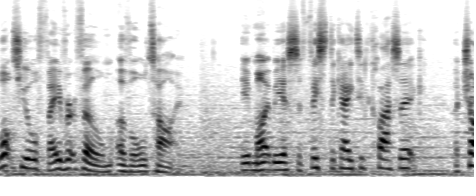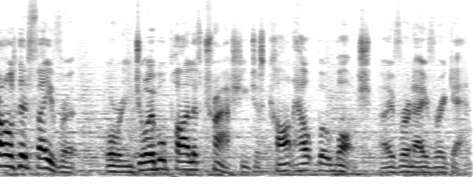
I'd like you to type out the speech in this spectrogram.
What's your favourite film of all time? It might be a sophisticated classic, a childhood favourite, or an enjoyable pile of trash you just can't help but watch over and over again.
